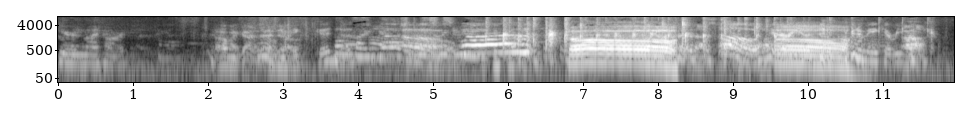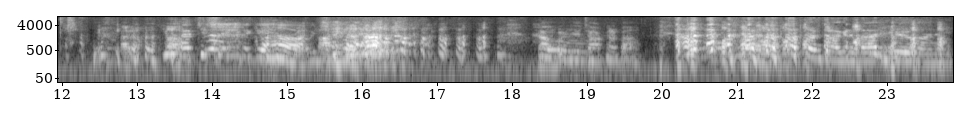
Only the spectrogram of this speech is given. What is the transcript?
here in my heart. Oh my God. I oh know. Goodness. Oh my gosh. Oh. oh. Oh, Oh, Harriet. Oh. We're gonna make everybody. Ah. I don't- You have to say it again. Oh, Now, who are you talking about? I'm talking about you, honey.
